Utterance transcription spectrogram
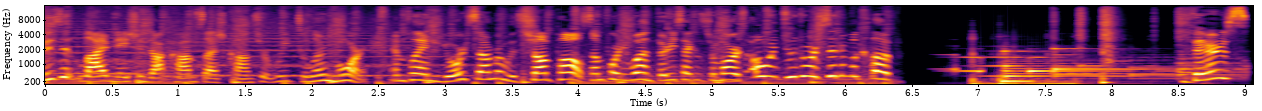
Visit LiveNation.com slash Concert to learn more and plan your summer with Sean Paul, Sum 41, 30 Seconds to Mars, oh, and Two Door Cinema Club. There's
